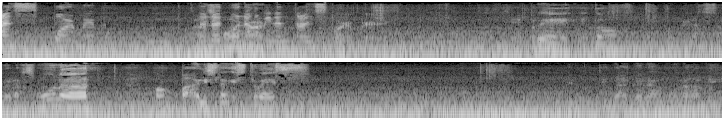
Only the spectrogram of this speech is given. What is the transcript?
Transformer. ba? Nanonood muna kami ng Transformer. Siyempre, ito. Relax, relax muna. Pampaalis ng stress. Tinagala muna kami.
